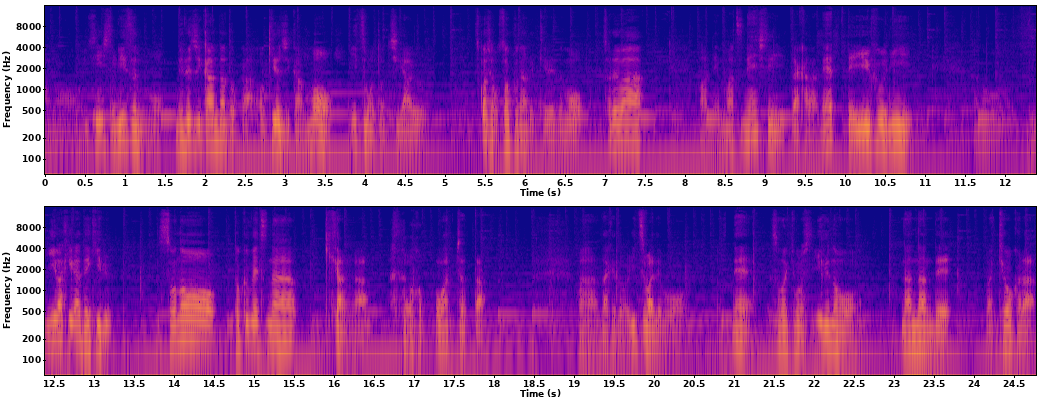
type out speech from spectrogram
あの一日のリズムも寝る時間だとか起きる時間もいつもと違う少し遅くなるけれどもそれは、まあ、年末年始だからねっていうふうにあの言い訳ができるその特別な間が 終わっちゃった。まあ、だけど、いつまでもね、その気持ちでいるのもなんなんで、まあ、今日から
